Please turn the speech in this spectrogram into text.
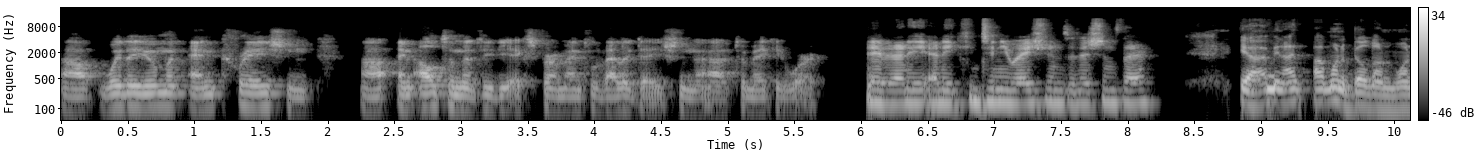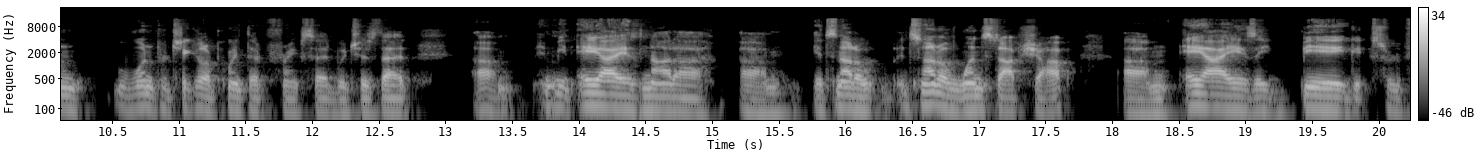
uh, with a human and creation, uh, and ultimately the experimental validation uh, to make it work. David, any any continuations, additions there? Yeah, I mean, I, I want to build on one one particular point that Frank said, which is that um, I mean, AI is not a um, it's not a it's not a one stop shop. Um, AI is a big sort of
